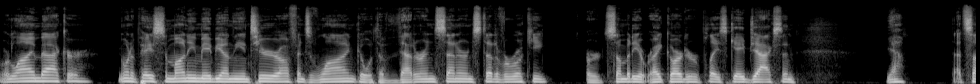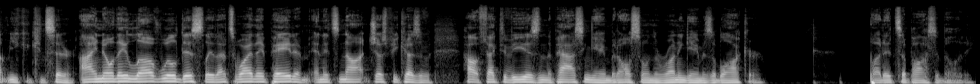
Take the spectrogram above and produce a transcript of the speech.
or linebacker. You want to pay some money maybe on the interior offensive line, go with a veteran center instead of a rookie or somebody at right guard to replace Gabe Jackson. Yeah, that's something you could consider. I know they love Will Dissly. That's why they paid him. And it's not just because of how effective he is in the passing game, but also in the running game as a blocker. But it's a possibility.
